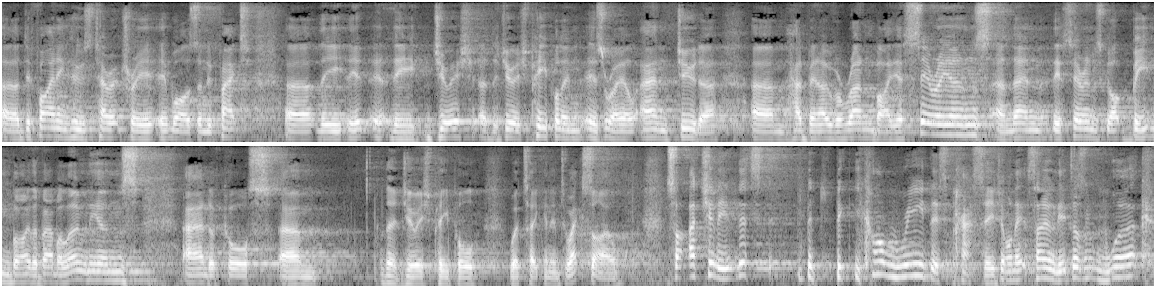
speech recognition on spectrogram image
uh, defining whose territory it was. And in fact, uh, the, the, the, Jewish, uh, the Jewish people in Israel and Judah um, had been overrun by the Assyrians, and then the Assyrians got beaten by the Babylonians, and of course, um, the Jewish people were taken into exile. So actually, this, you can't read this passage on its own. It doesn't work.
